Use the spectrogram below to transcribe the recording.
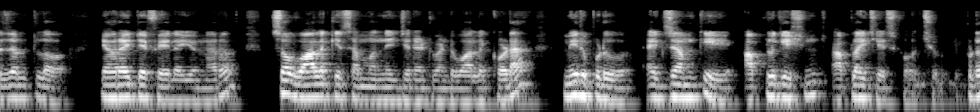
రిజల్ట్లో ఎవరైతే ఫెయిల్ అయ్యి ఉన్నారో సో వాళ్ళకి సంబంధించినటువంటి వాళ్ళకి కూడా మీరు ఇప్పుడు ఎగ్జామ్కి అప్లికేషన్ అప్లై చేసుకోవచ్చు. ఇప్పుడు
